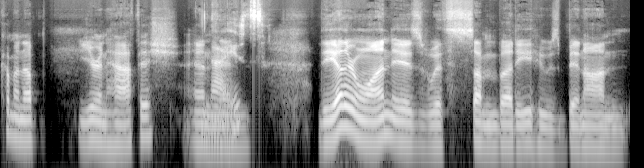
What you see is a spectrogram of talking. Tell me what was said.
coming up year and a half ish. And nice. The other one is with somebody who's been on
